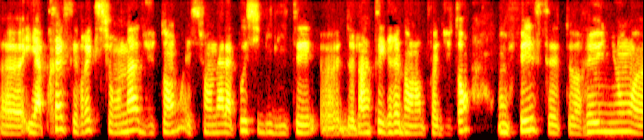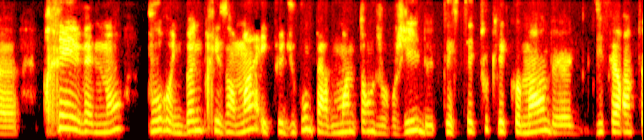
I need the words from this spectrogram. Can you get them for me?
Euh, et après, c'est vrai que si on a du temps et si on a la possibilité euh, de l'intégrer dans l'emploi du temps, on fait cette réunion pré-événement pour une bonne prise en main et que du coup, on perde moins de temps le jour J de tester toutes les commandes, différentes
